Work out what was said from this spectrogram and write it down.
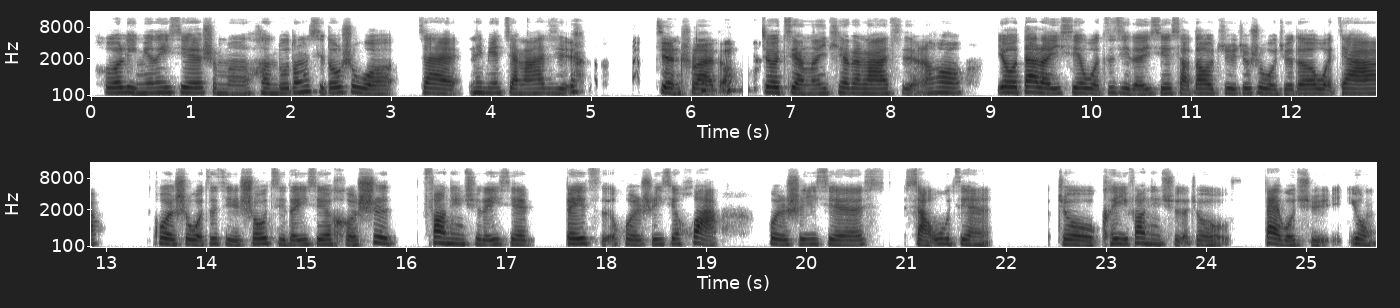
和里面的一些什么很多东西都是我在那边捡垃圾 捡出来的，就捡了一天的垃圾，然后又带了一些我自己的一些小道具，就是我觉得我家或者是我自己收集的一些合适放进去的一些杯子或者是一些画或者是一些小物件就可以放进去的，就带过去用，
